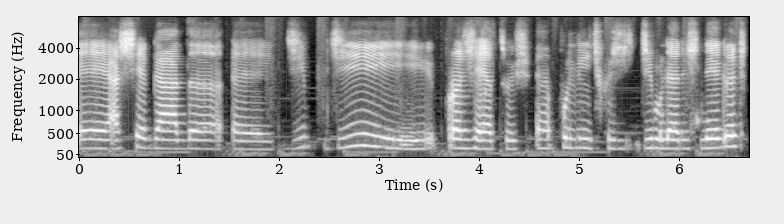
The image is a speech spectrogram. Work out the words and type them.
É, a chegada é, de, de, projetos é, políticos de mulheres negras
